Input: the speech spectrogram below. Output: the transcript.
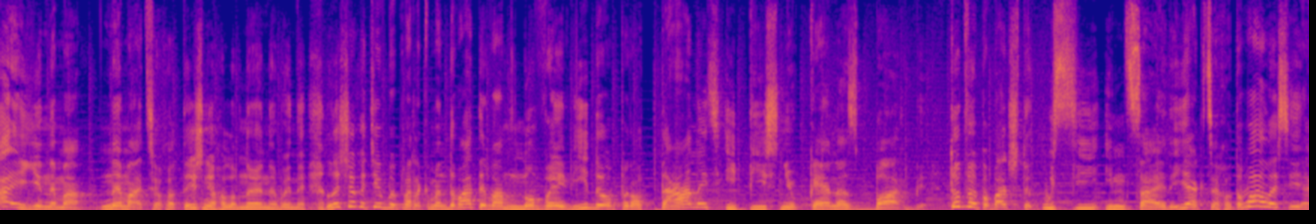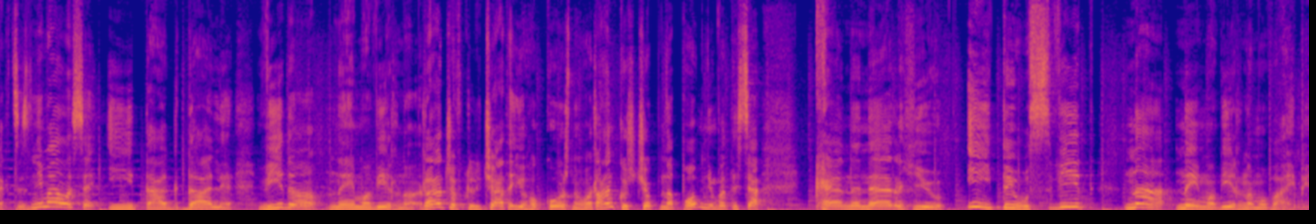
А її нема. Нема цього тижня головної новини. Лише хотів би порекомендувати вам нове відео про танець і пісню Кена з Барбі. Тут ви побачите усі інсайди, як це готувалося, як це знімалося і так далі. Відео неймовірно. Раджу включати його кожного ранку, щоб наповнюватися кен енергію і йти у світ на неймовірному вайбі.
